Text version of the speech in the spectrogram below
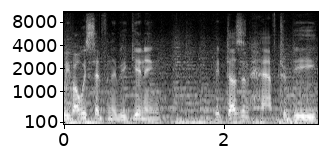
We've always said from the beginning, it doesn't have to be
